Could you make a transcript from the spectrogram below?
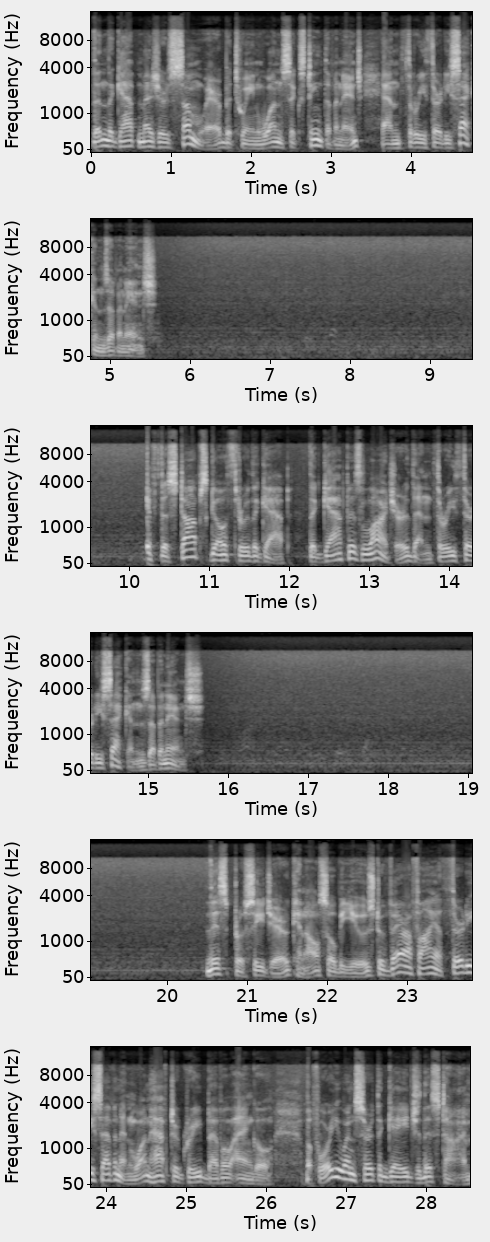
then the gap measures somewhere between 1 16th of an inch and 3 32nds of an inch. If the stops go through the gap, the gap is larger than 3 32nds of an inch. This procedure can also be used to verify a 37 and 1 half degree bevel angle. Before you insert the gauge this time,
